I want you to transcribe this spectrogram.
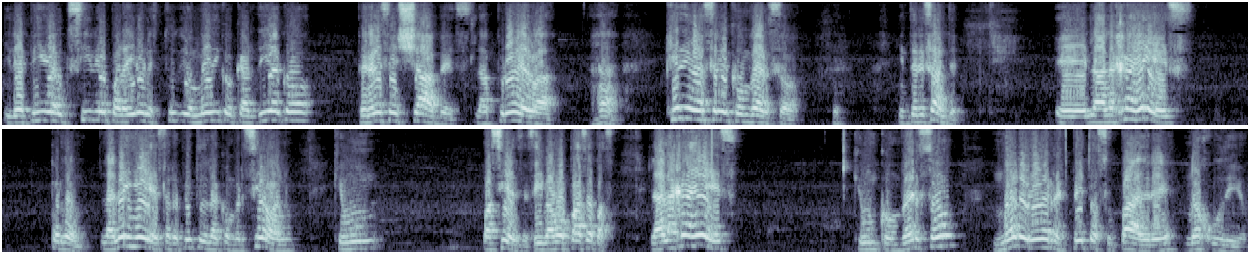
y le pide auxilio para ir a un estudio médico cardíaco, pero es en Chávez, la prueba. ¿Qué debe hacer el converso? Interesante. Eh, la alhaja es perdón, la ley es al respecto de la conversión que un paciencia, ¿sí? vamos paso a paso. La alhaja es que un converso no le debe respeto a su padre no judío.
